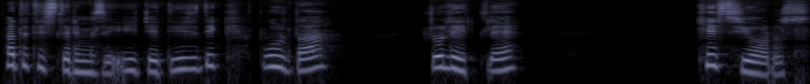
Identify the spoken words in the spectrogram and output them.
Patateslerimizi iyice dizdik. Burada ruletle kesiyoruz.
